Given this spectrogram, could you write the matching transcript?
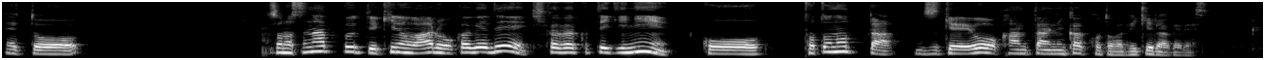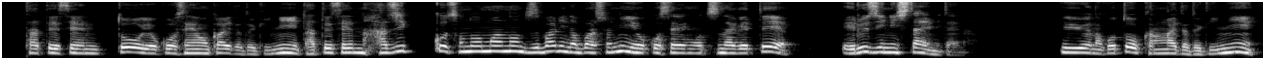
えっと、そのスナップっていう機能があるおかげで、幾何学的に、こう、整った図形を簡単に書くことができるわけです。縦線と横線を書いたときに、縦線の端っこそのままのズバリの場所に横線をつなげて、L 字にしたいみたいな、いうようなことを考えたときに、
